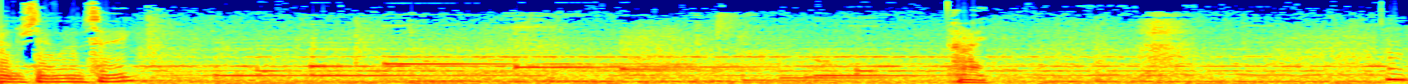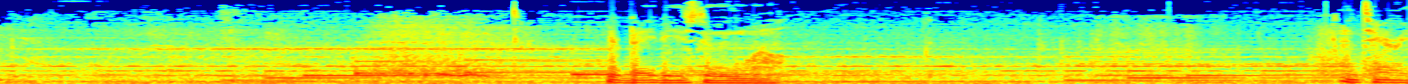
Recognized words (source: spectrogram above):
You understand what I'm saying? Hi. Your baby is doing well. And Terry,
